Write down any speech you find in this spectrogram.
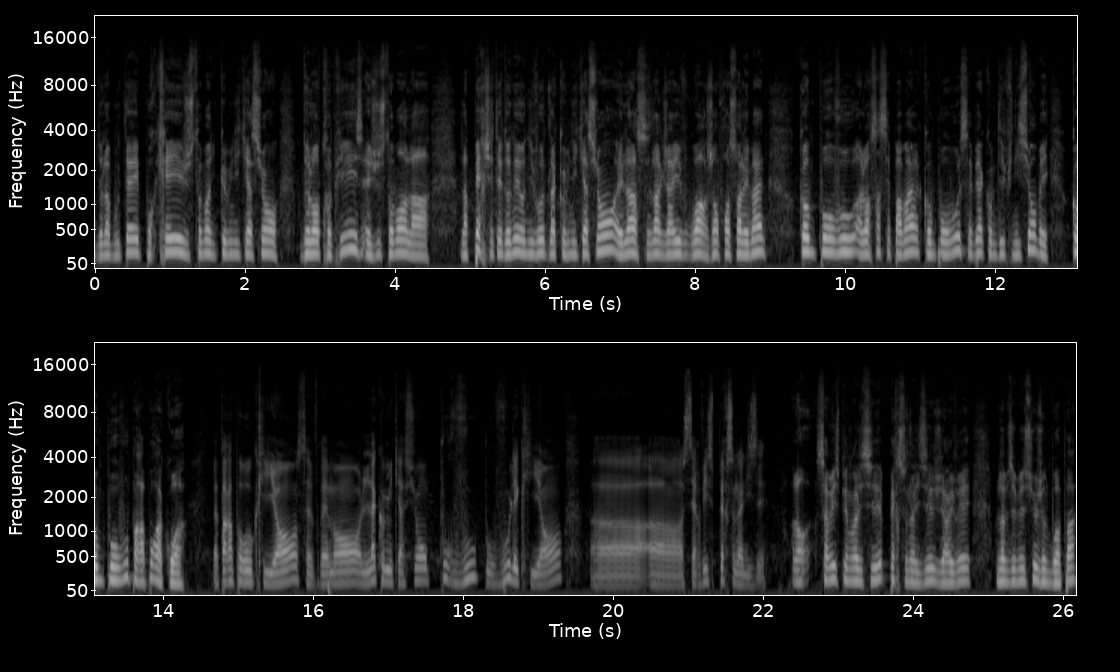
de la bouteille pour créer justement une communication de l'entreprise. Et justement, la, la perche était donnée au niveau de la communication. Et là, c'est là que j'arrive voir Jean-François Lehmann. Comme pour vous, alors ça c'est pas mal, comme pour vous, c'est bien comme définition, mais comme pour vous, par rapport à quoi? Bah, par rapport aux clients, c'est vraiment la communication pour vous, pour vous les clients, euh, un service personnalisé. Alors, service personnalisé, personnalisé j'y arriverai. Mesdames et messieurs, je ne bois pas.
